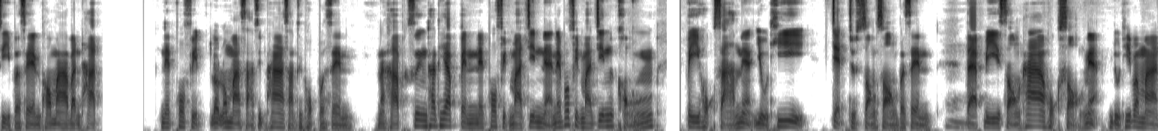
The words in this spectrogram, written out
34%พอมาบรรทัด Net Profit ลดลงมา 35-36%นะครับ ซึ่งถ้าเทียบเป็น Net Profit Margin เนี่ย Net Profit Margin ของ ปี 63 เนี่ยอยู่ที่ 7.22%แต่ปี 2562 เนี่ยอยู่ที่ประมาณ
